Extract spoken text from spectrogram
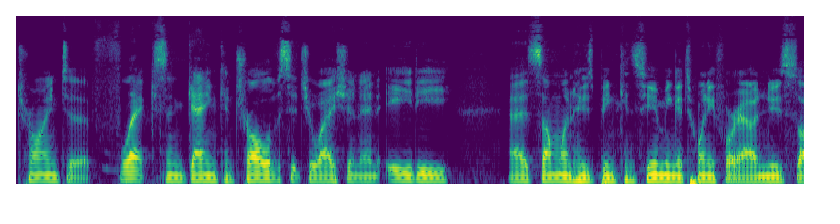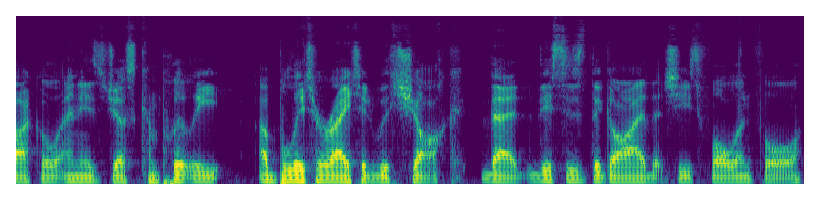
trying to flex and gain control of a situation, and Eady as someone who's been consuming a 24 hour news cycle and is just completely obliterated with shock that this is the guy that she's fallen for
